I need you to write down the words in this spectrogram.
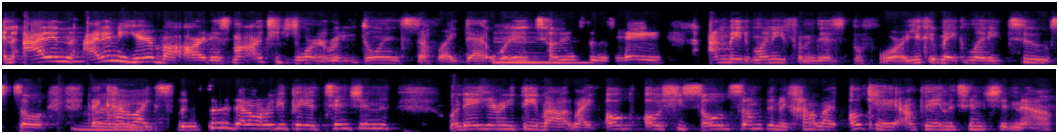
and I didn't I didn't hear about artists. My art teachers weren't really doing stuff like that. Where mm. they tell them, hey, I made money from this before. You can make money too. So that right. kind of like students that don't really pay attention when they hear anything about like, oh, oh, she sold something. They're kind of like, okay, I'm paying attention now.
